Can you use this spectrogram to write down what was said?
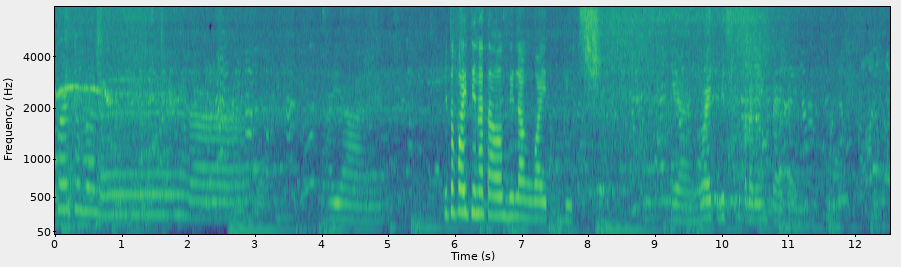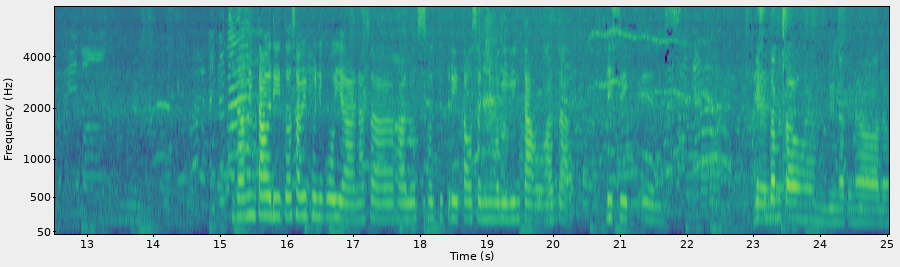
Puerto Galera. Ayan. Ito po ay tinatawag nilang White Beach. Ayan, White Beach po talaga yung. Ang daming tao dito. Sabi po ni Kuya, nasa halos magti 3,000 yung magiging tao ata this weekends. Guys, ang dami tao ngayon. Hindi natin na alam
